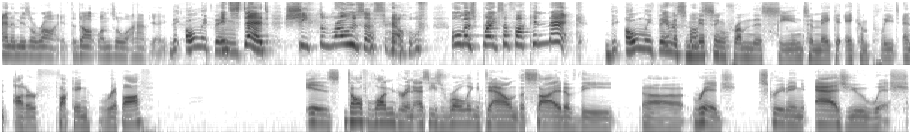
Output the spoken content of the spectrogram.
enemies arrive, the dark ones or what have you. the only thing Instead, she throws herself, almost breaks her fucking neck. the only thing that's missing from this scene to make it a complete and utter fucking ripoff is Dolph Lundgren as he's rolling down the side of the uh, ridge, screaming "As you wish."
